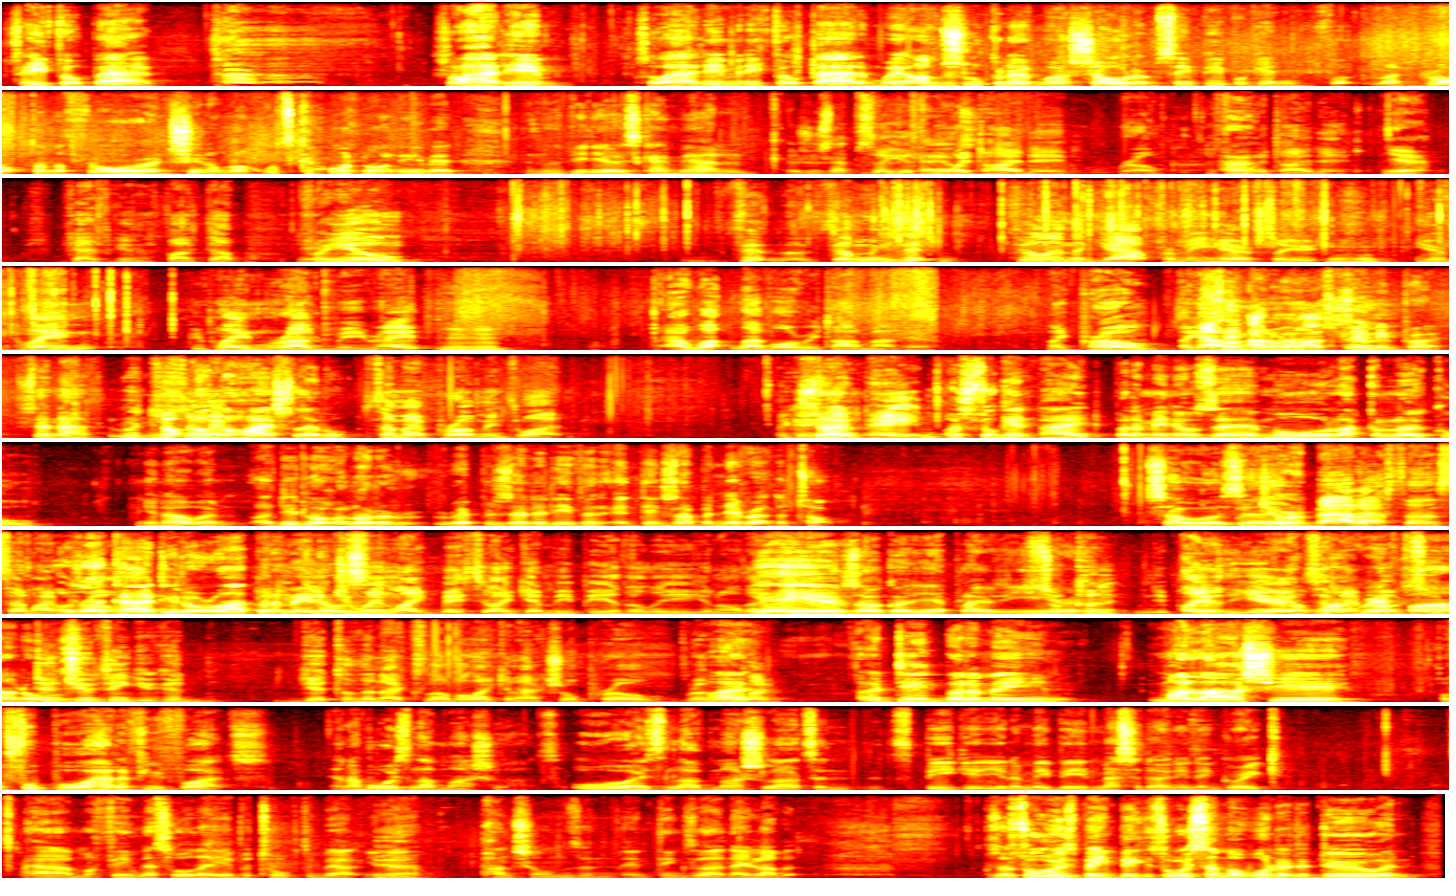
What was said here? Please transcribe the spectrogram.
So he felt bad. so I had him. So I had him, and he felt bad. And I'm just looking over my shoulder. I'm seeing people getting like dropped on the floor and shit. I'm like, what's going on here, man? And the videos came out, and it was just It's like it's chaos. Muay Thai day, bro. It's Huh? Muay Thai day. Yeah. guys are getting fucked up. For you, fi- fill me the fill in the gap for me here. So you Mm-hmm. you're playing you're playing rugby, right? Mm-hmm. At what level are we talking about here? Like pro? Like I don't, I don't know Australian. Semi-pro. So no, Which not, not the highest level. Semi-pro means what? Like are so you getting paid? I was still getting paid, but I mean it was uh, more like a local, you know, and I did like a lot of representative and, and things like, but never at the top. So it was. But uh, you were a badass uh, semi-pro. I was okay. I did all right, but Like, I mean, was, you win like basically like MVP of the league and all that? yeah, shit? yeah. It was, I got yeah player of the year. So couldn't you player of the year at Like won semi-pro? grand So didn't you think you could get to the next level, like an actual pro rugby I, player? I did, but I mean, my last year of football, I had a few fights, and I've always loved martial arts. Always loved martial arts, and it's big. You know, me being Macedonian and Greek, uh, my family that's all they ever talked about. You Yeah. know, punch-ons and, and things like that. They love it. So it's always been big. It's always something I wanted to do, and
